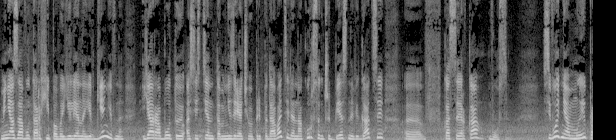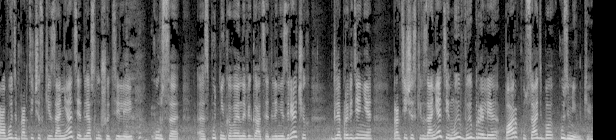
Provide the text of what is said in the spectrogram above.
Меня зовут Архипова Елена Евгеньевна. Я работаю ассистентом незрячего преподавателя на курсах GPS-навигации э, в КСРК ВОЗ. Сегодня мы проводим практические занятия для слушателей курса э, «Спутниковая навигация для незрячих». Для проведения практических занятий мы выбрали парк усадьба Кузьминки.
